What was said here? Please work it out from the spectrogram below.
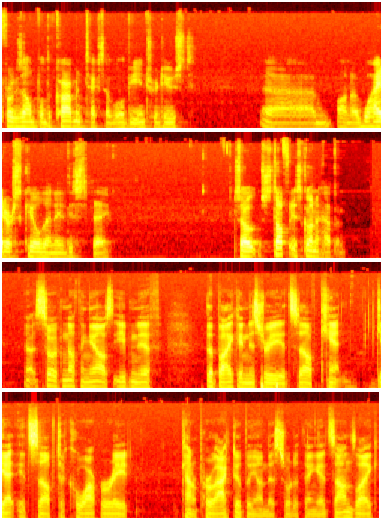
for example, the carbon tax that will be introduced um, on a wider scale than it is today. So stuff is going to happen. Yeah, so if nothing else, even if the bike industry itself can't get itself to cooperate kind of proactively on this sort of thing, it sounds like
